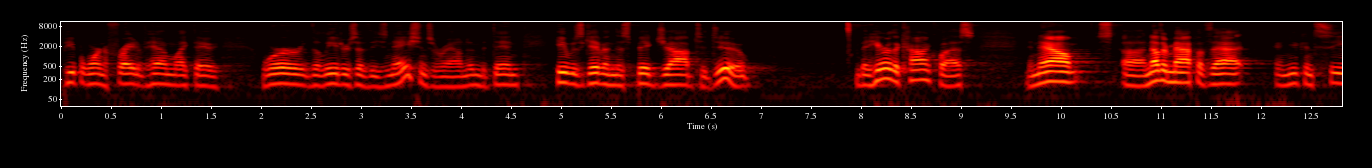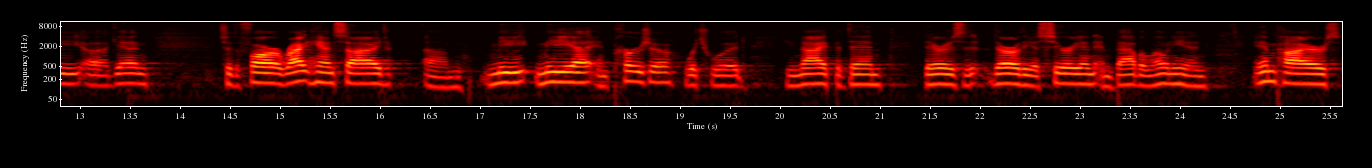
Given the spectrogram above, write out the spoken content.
people weren't afraid of him like they were the leaders of these nations around him, but then he was given this big job to do. But here are the conquests. And now, uh, another map of that, and you can see uh, again to the far right hand side um, Media and Persia, which would unite, but then there, is, there are the Assyrian and Babylonian empires.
